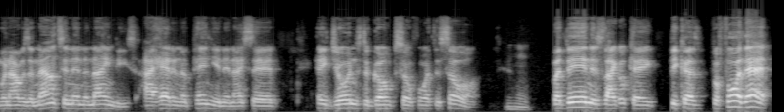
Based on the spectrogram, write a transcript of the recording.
when I was announcing in the 90s, I had an opinion and I said, hey, Jordan's the GOAT, so forth and so on. Mm-hmm. But then it's like, okay, because before that,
